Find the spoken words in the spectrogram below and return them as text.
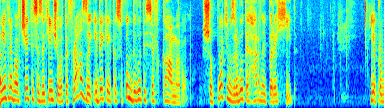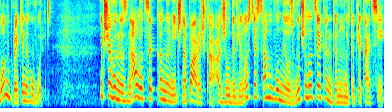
Мені треба вчитися закінчувати фрази і декілька секунд дивитися в камеру, щоб потім зробити гарний перехід. Є проблеми, про які не говорять. Якщо ви не знали, це канонічна парочка, адже у 90-ті саме вони озвучили цей тандем у мультиплікації.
